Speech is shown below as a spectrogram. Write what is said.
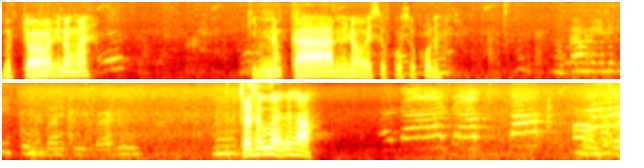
หมดจอมาพี่น้องมา กินน้ำกันพี่น้องไอ้สุขุสุคน ใช้เสะเอื้อยได้ค่ะมันจะ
